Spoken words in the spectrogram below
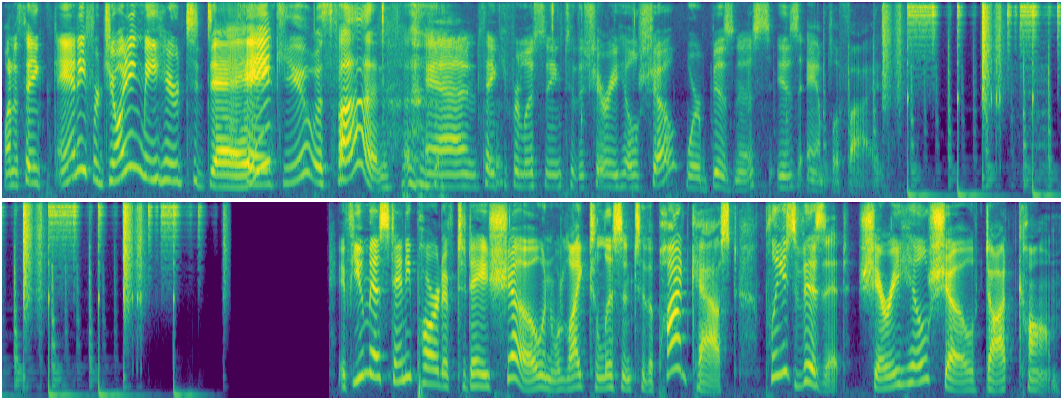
want to thank Annie for joining me here today. Thank you. It was fun. and thank you for listening to the Sherry Hill Show, where business is amplified. If you missed any part of today's show and would like to listen to the podcast, please visit sherryhillshow.com.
